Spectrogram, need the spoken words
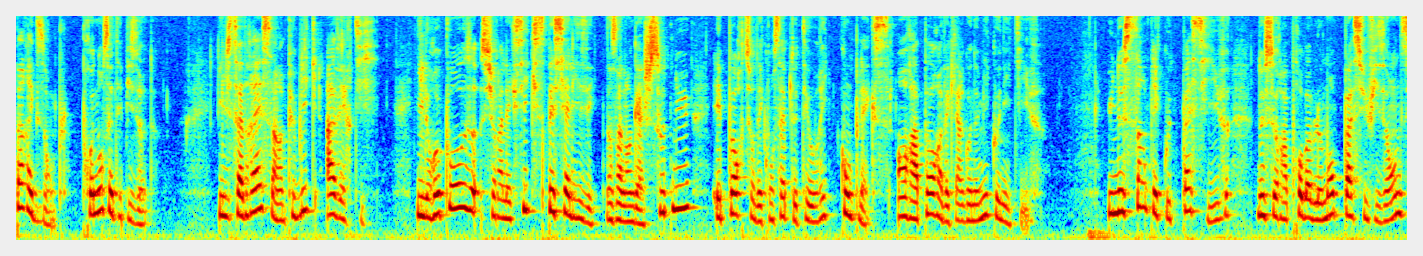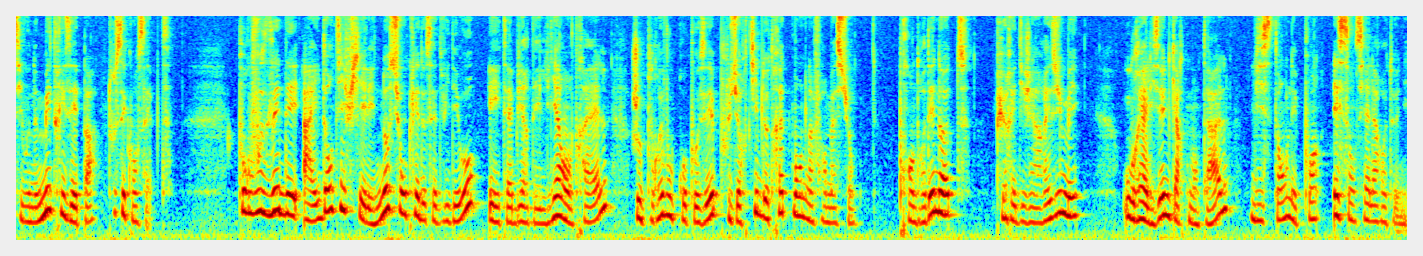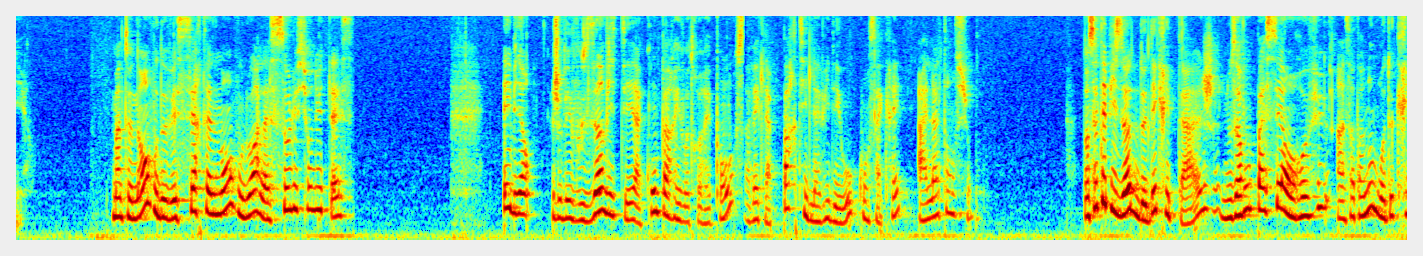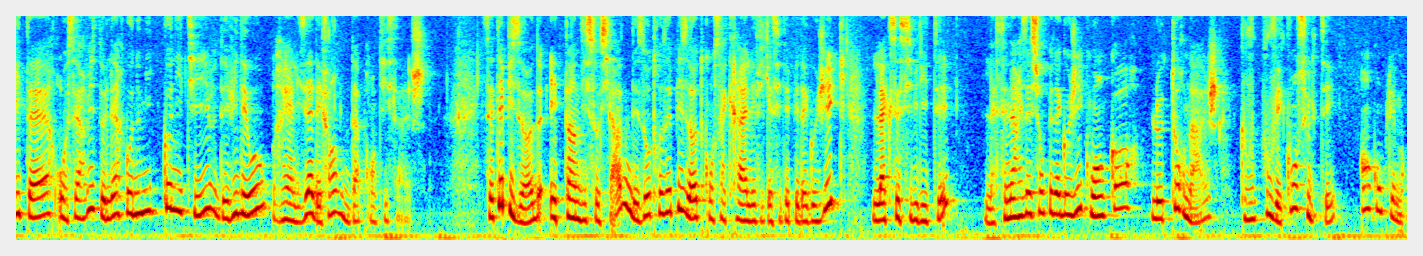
Par exemple, prenons cet épisode. Il s'adresse à un public averti. Il repose sur un lexique spécialisé, dans un langage soutenu et porte sur des concepts théoriques complexes, en rapport avec l'ergonomie cognitive. Une simple écoute passive ne sera probablement pas suffisante si vous ne maîtrisez pas tous ces concepts. Pour vous aider à identifier les notions clés de cette vidéo et établir des liens entre elles, je pourrais vous proposer plusieurs types de traitement de l'information. Prendre des notes, puis rédiger un résumé, ou réaliser une carte mentale listant les points essentiels à retenir. Maintenant, vous devez certainement vouloir la solution du test. Eh bien, je vais vous inviter à comparer votre réponse avec la partie de la vidéo consacrée à l'attention. Dans cet épisode de décryptage, nous avons passé en revue un certain nombre de critères au service de l'ergonomie cognitive des vidéos réalisées à des fins d'apprentissage. Cet épisode est indissociable des autres épisodes consacrés à l'efficacité pédagogique, l'accessibilité, la scénarisation pédagogique ou encore le tournage que vous pouvez consulter en complément.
